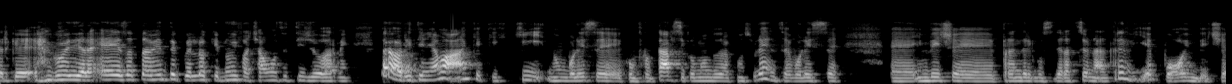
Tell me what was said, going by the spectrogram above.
perché come dire, è esattamente quello che noi facciamo tutti i giorni. Però riteniamo anche che chi non volesse confrontarsi col mondo della consulenza e volesse eh, invece prendere in considerazione altre vie, può invece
